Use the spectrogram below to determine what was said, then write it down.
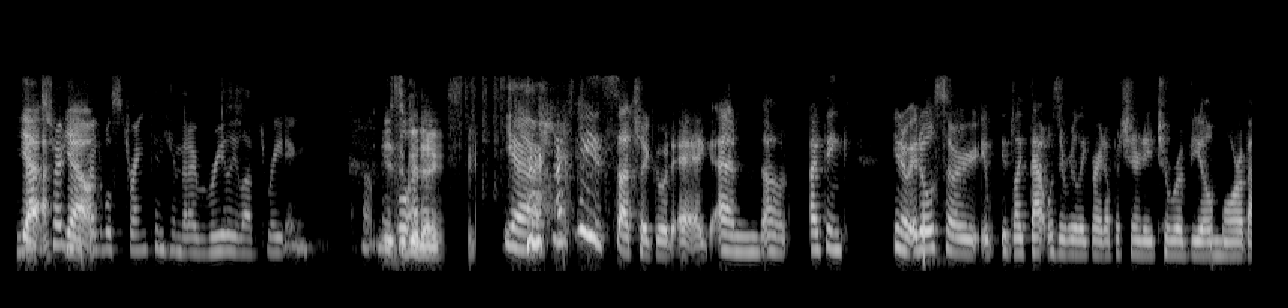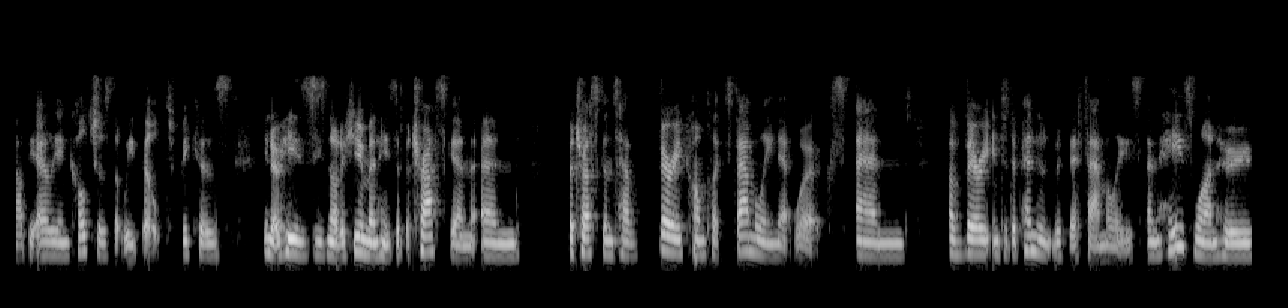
Yeah, that showed yeah. incredible strength in him that I really loved reading. Um, he's Well, a good I mean- egg. yeah. he is such a good egg, and uh, I think you know it also it, it, like that was a really great opportunity to reveal more about the alien cultures that we built because you know he's he's not a human, he's a Betraskan, and Betraskans have very complex family networks and are very interdependent with their families, and he's one who.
